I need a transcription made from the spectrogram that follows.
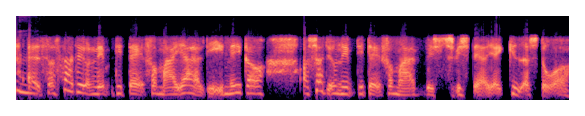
Mm. Altså, så er det jo nemt i dag for mig. Jeg er alene, ikke? Og, og så er det jo nemt i dag for mig, hvis, hvis der jeg ikke gider stå og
